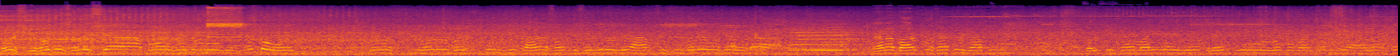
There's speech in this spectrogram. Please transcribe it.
હવે સિંહોની સમસ્યા પવારભાઈ તમને જો કહેતો હોય તો સિંહોનું સ્ટેન્ડથી કાળા ચોક સુધીનો જે આરસીસી બનેલો છે એમાં નાના બાળકો સાથે ગાડી પલટી થાય મારી જાય છે. બ્રેક લોકો મારતા છે. આ લોકો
